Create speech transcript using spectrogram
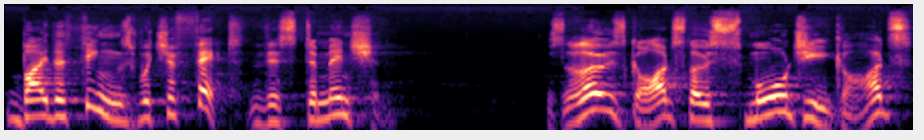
by the things which affect this dimension. So those gods, those small g gods,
